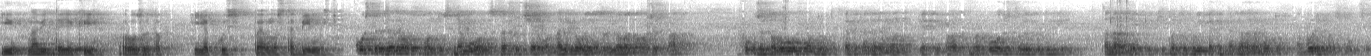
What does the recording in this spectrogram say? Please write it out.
і навіть деякий розвиток і якусь певну стабільність. Кошти резервного фонду спрямовані в першу чергу на відновлення зруйнованого житла, житлового фонду, капітальний ремонт п'яти багатоповерхових житлових будинків та на об'єкти, які потребують капітального ремонту або реконструкції.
